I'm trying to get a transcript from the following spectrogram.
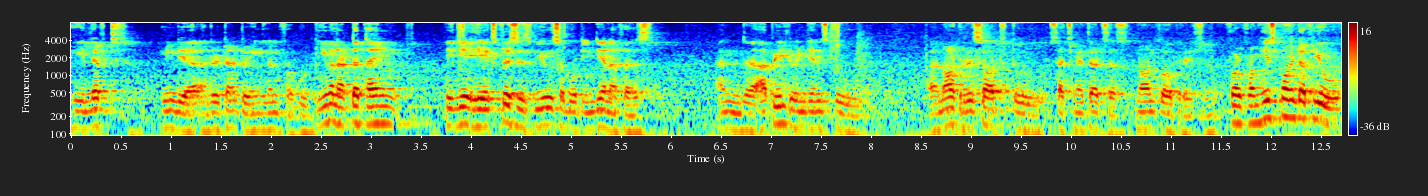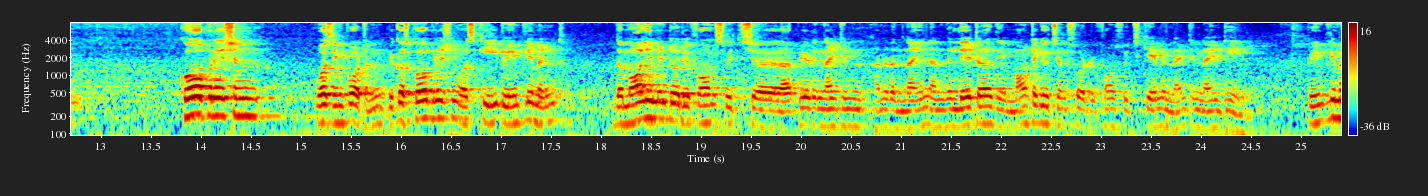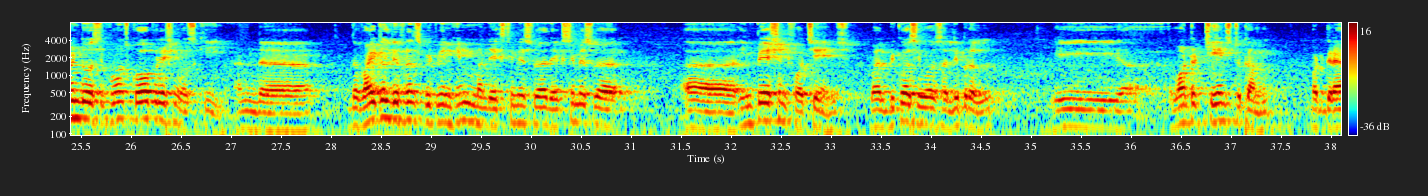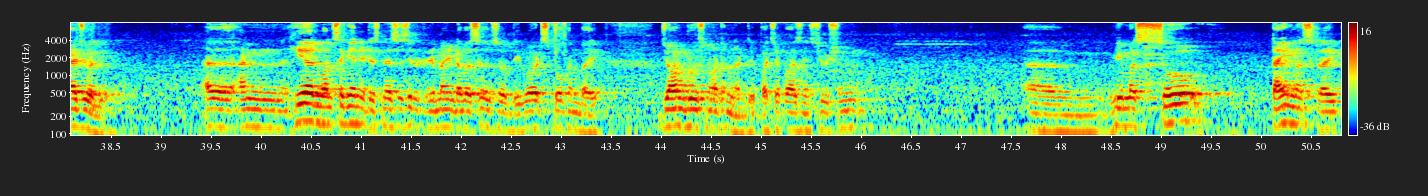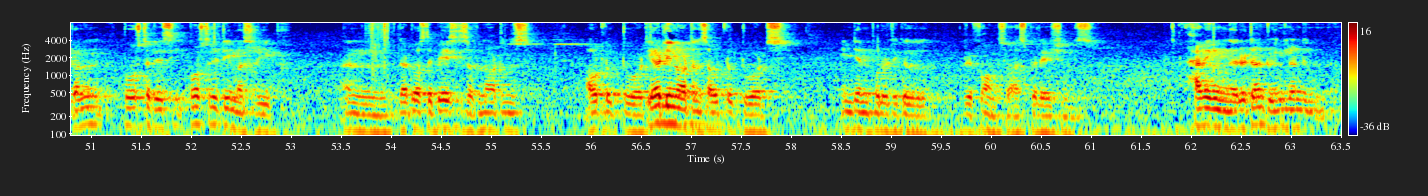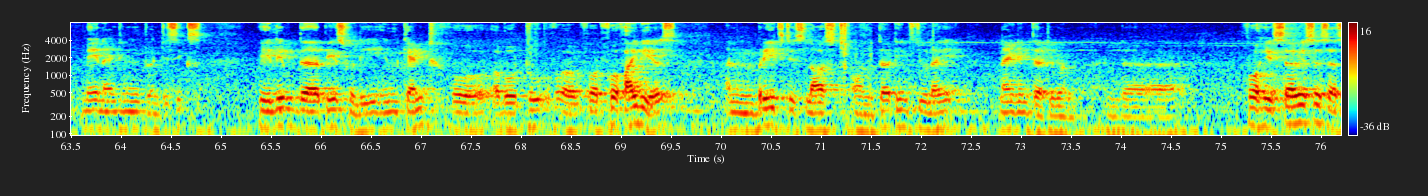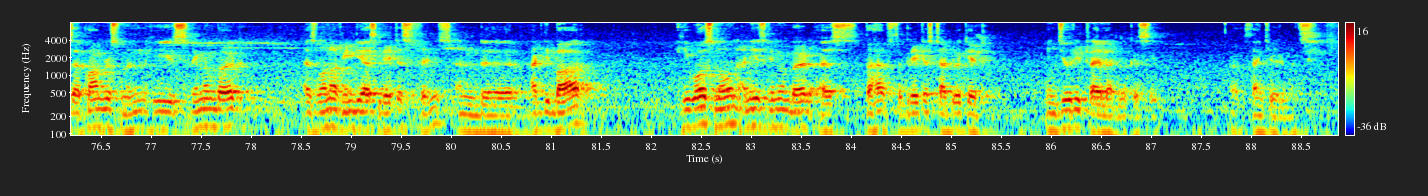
he left India and returned to England for good. Even at that time, he, he expressed his views about Indian affairs and uh, appealed to Indians to uh, not resort to such methods as non cooperation. For, from his point of view, cooperation was important because cooperation was key to implement the Morley Minto reforms which uh, appeared in 1909 and then later the Montagu Chelmsford reforms which came in 1919. To implement those reforms, cooperation was key and uh, the vital difference between him and the extremists were the extremists were uh, impatient for change, while because he was a liberal, he uh, wanted change to come, but gradually. Uh, and here, once again, it is necessary to remind ourselves of the words spoken by John Bruce Norton at the Pachappa's Institution. Um, we must sow, time must ripen, posterity, posterity must reap. And that was the basis of Norton's outlook towards, Eardley Norton's outlook towards Indian political reforms or aspirations. Having returned to England in May 1926, he lived uh, peacefully in Kent for about two, for, for, for five years and breathed his last on 13th July 1931. And uh, for his services as a congressman, he is remembered as one of India's greatest friends. And uh, at the bar, he was known and is remembered as perhaps the greatest advocate in jury trial advocacy. Uh, thank you very much.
